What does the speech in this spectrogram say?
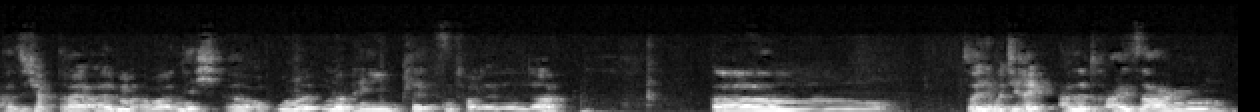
also ich habe drei Alben, aber nicht äh, auf una- unabhängigen Plätzen voneinander. Ähm, soll ich aber direkt alle drei sagen?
